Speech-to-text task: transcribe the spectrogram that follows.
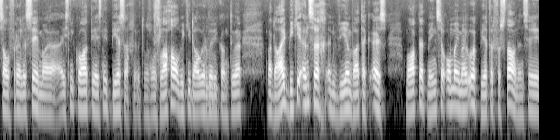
sal vir hulle sê maar hy's nie kwaad nie, hy's net besig. Ons ons lag al 'n bietjie daaroor by die kantoor, maar daai bietjie insig in wie en wat ek is, maak dat mense om my my ook beter verstaan en sê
